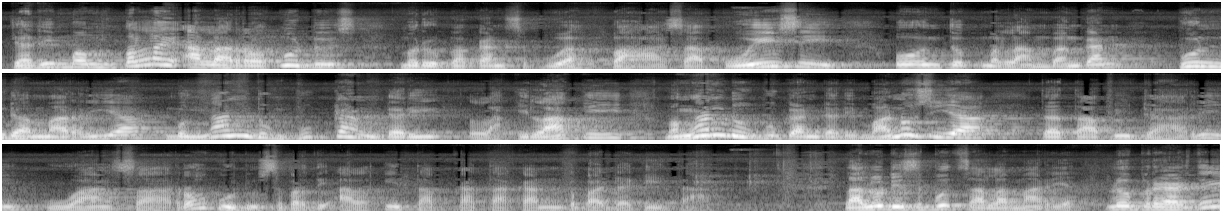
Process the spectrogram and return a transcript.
Jadi mempelai Allah Roh Kudus merupakan sebuah bahasa puisi untuk melambangkan Bunda Maria mengandung bukan dari laki-laki, mengandung bukan dari manusia, tetapi dari kuasa Roh Kudus seperti Alkitab katakan kepada kita. Lalu disebut salam Maria. Lo berarti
